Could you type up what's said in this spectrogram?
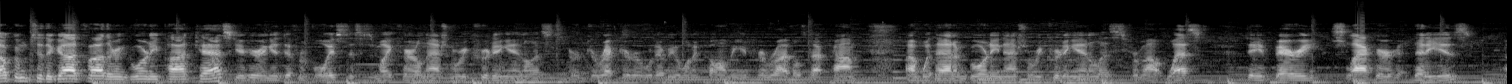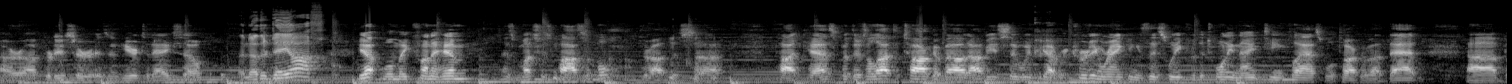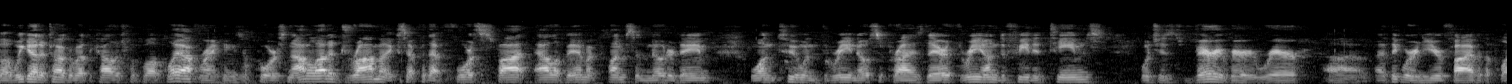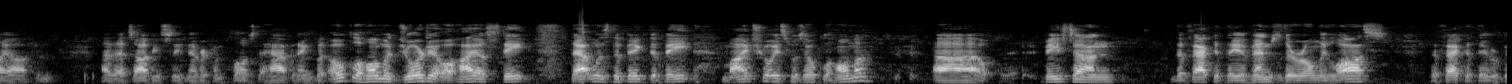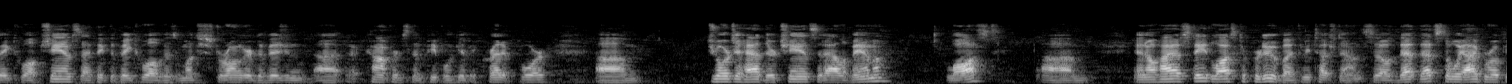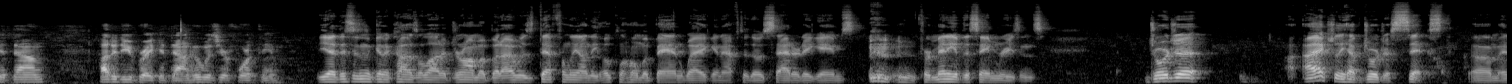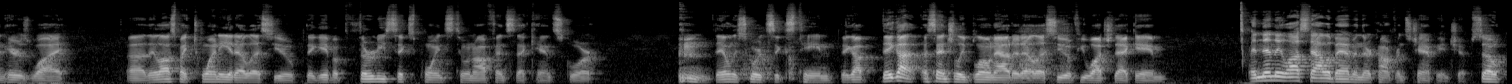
welcome to the Godfather and Gorney podcast. You're hearing a different voice. This is Mike Farrell, National Recruiting Analyst or Director or whatever you want to call me for Rivals.com. I'm with Adam Gorney, National Recruiting Analyst from out west. Dave Barry, slacker that he is, our uh, producer, isn't here today, so Another day off. Yep, we'll make fun of him as much as possible throughout this uh, podcast. But there's a lot to talk about. Obviously, we've got recruiting rankings this week for the 2019 class. We'll talk about that. Uh, but we got to talk about the college football playoff rankings, of course. Not a lot of drama except for that fourth spot Alabama, Clemson, Notre Dame, 1, 2, and 3. No surprise there. Three undefeated teams, which is very, very rare. Uh, I think we're in year five of the playoff, and uh, that's obviously never come close to happening. But Oklahoma, Georgia, Ohio State, that was the big debate. My choice was Oklahoma, uh, based on the fact that they avenged their only loss, the fact that they were Big 12 champs. I think the Big 12 is a much stronger division uh, conference than people give it credit for. Um, Georgia had their chance at Alabama, lost. Um, and Ohio State lost to Purdue by three touchdowns. So that that's the way I broke it down. How did you break it down? Who was your fourth team? Yeah, this isn't going to cause a lot of drama, but I was definitely on the Oklahoma bandwagon after those Saturday games for many of the same reasons. Georgia, I actually have Georgia sixth, um, and here's why. Uh, they lost by 20 at LSU. They gave up 36 points to an offense that can't score. they only scored 16. They got they got essentially blown out at LSU if you watch that game. And then they lost to Alabama in their conference championship. So,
